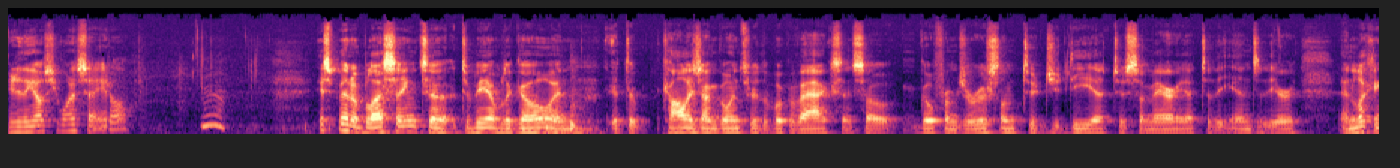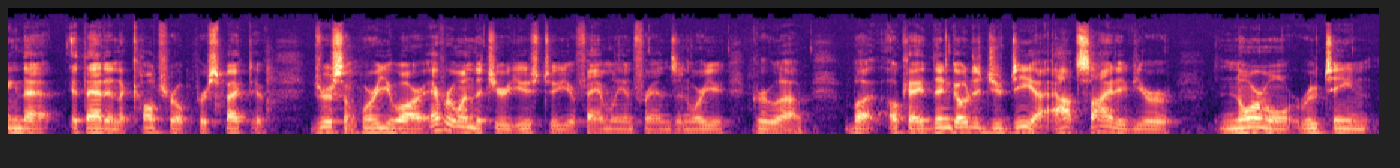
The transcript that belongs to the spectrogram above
anything else you want to say at all Yeah. It's been a blessing to, to be able to go and at the college I'm going through the book of Acts and so go from Jerusalem to Judea to Samaria to the ends of the earth and looking that at that in a cultural perspective. Jerusalem, where you are, everyone that you're used to, your family and friends and where you grew up. But okay, then go to Judea outside of your normal routine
